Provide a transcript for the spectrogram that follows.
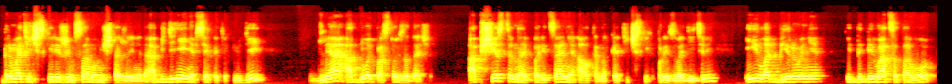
драматический режим самоуничтожения, да, объединение всех этих людей для одной простой задачи – общественное порицание алконаркотических производителей и лоббирование и добиваться того,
